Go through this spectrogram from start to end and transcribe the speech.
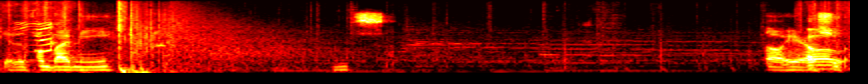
Get this one by me. Oh, here, I'll oh. shoot.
